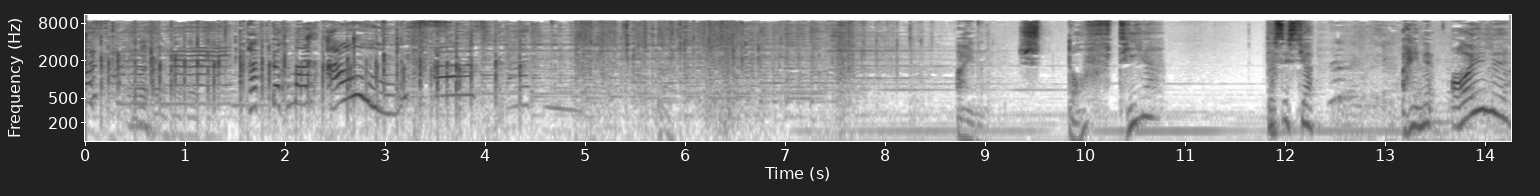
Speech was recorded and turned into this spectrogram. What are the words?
auspacken. Pack doch mal auf! Auspacken. Ein Stofftier? Das ist ja eine Eule.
